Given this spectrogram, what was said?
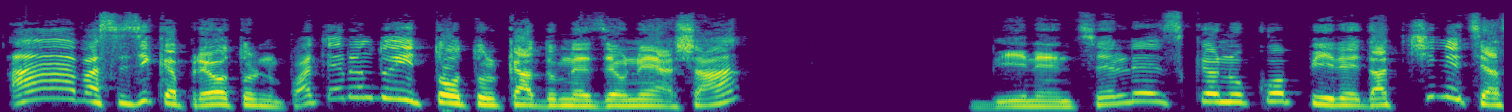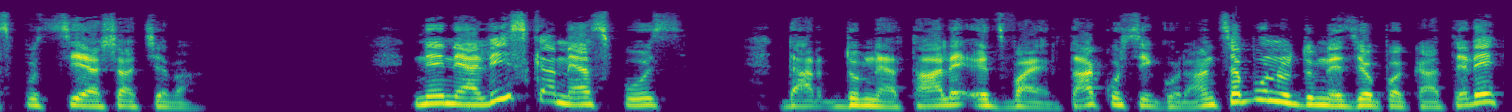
A, va să zic că preotul nu poate rândui totul ca Dumnezeu, nu-i așa? Bineînțeles că nu, copile, dar cine ți-a spus ție așa ceva? Nenea Lisca mi-a spus, dar dumneatale îți va ierta cu siguranță bunul Dumnezeu păcatele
